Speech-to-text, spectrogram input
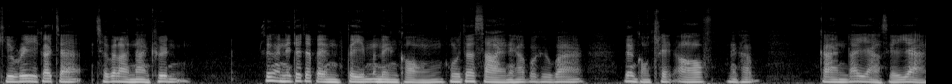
query ก็จะใช้เวลานานขึ้น ซึ่งอันนี้ก็จะเป็นธีมอันหนึ่งของ computer science นะครับ ก็คือว่าเรื่องของ trade off นะครับ การได้อย่างเสียอย่าง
